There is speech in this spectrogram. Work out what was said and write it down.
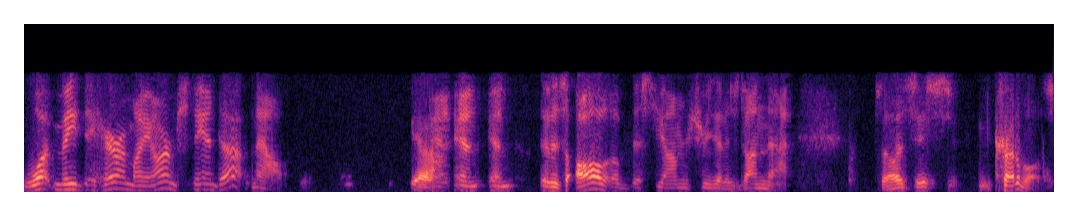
what made the hair on my arm stand up now Yeah. and and, and it is all of this geometry that has done that so it's just incredible it's,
